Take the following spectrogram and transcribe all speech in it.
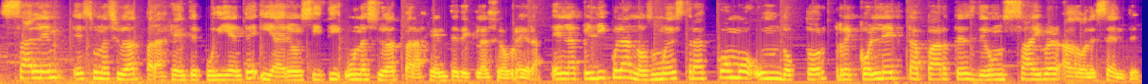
Salem es una ciudad para gente pudiente y Iron City una ciudad para gente de clase obrera. En la película nos muestra cómo un doctor recolecta partes de un cyber adolescente,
